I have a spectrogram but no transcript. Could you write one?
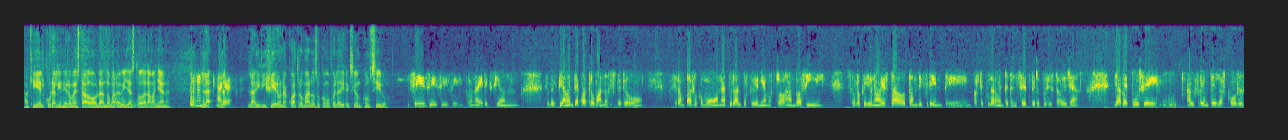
aquí el cura Linero me ha estado hablando maravillas toda la mañana. La, la- Ayer. ¿La dirigieron a cuatro manos o cómo fue la dirección con Ciro? Sí, sí, sí, sí, fue una dirección efectivamente a cuatro manos, pero era un paso como natural porque veníamos trabajando así, solo que yo no había estado tan de frente, particularmente en el set, pero pues esta vez ya, ya me puse al frente de las cosas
